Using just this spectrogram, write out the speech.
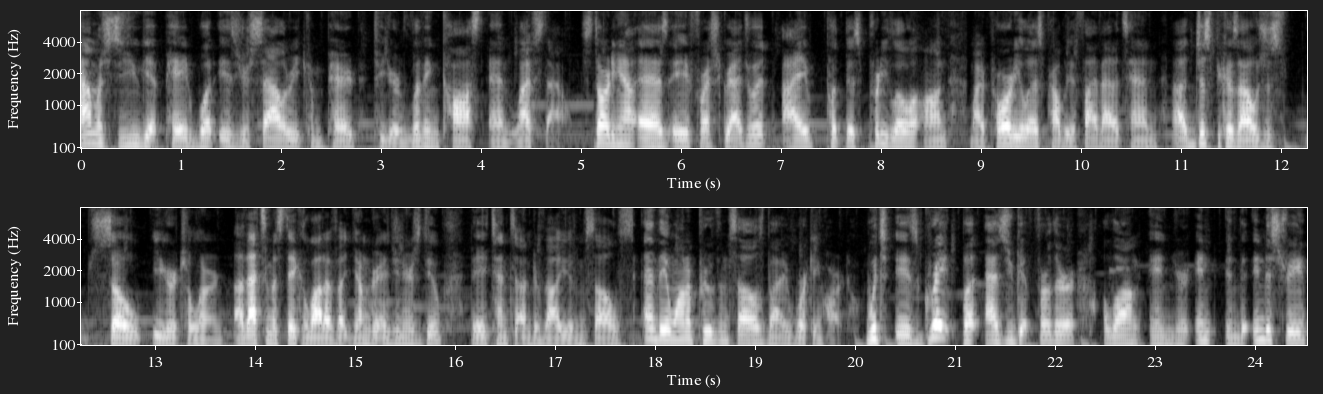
How much do you get paid? What is your salary compared to your living cost and lifestyle? Starting out as a fresh graduate, I put this pretty low on my priority list, probably a 5 out of 10, uh, just because I was just so eager to learn. Uh, that's a mistake a lot of uh, younger engineers do. They tend to undervalue themselves and they want to prove themselves by working hard, which is great. But as you get further along in your in, in the industry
